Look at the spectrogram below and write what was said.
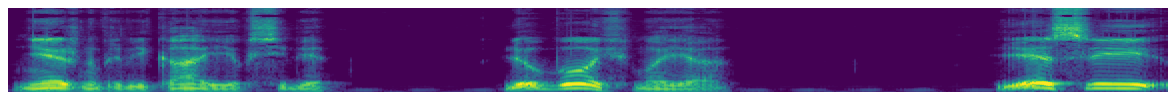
нежно привлекая ее к себе, — любовь моя, если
